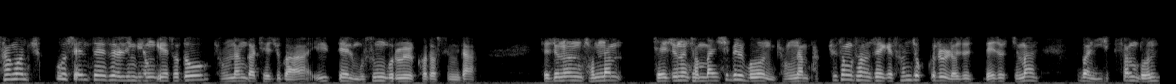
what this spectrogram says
창원 축구센터에서 열린 경기에서도 경남과 제주가 1대1 무승부를 거뒀습니다. 제주는 전남 제주는 전반 11분 경남 박주성 선수에게 선족골을 내줬지만 후반 23분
